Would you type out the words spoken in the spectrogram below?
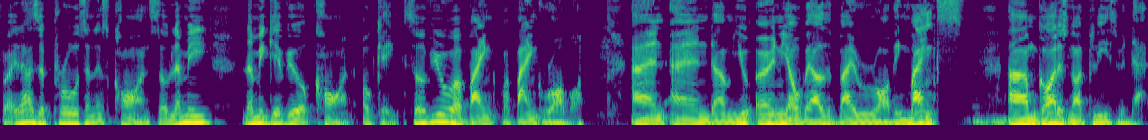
For, it has a pros and its cons. So let me let me give you a con. Okay, so if you were a bank a bank robber, and and um, you earn your wealth by robbing banks, um, God is not pleased with that.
